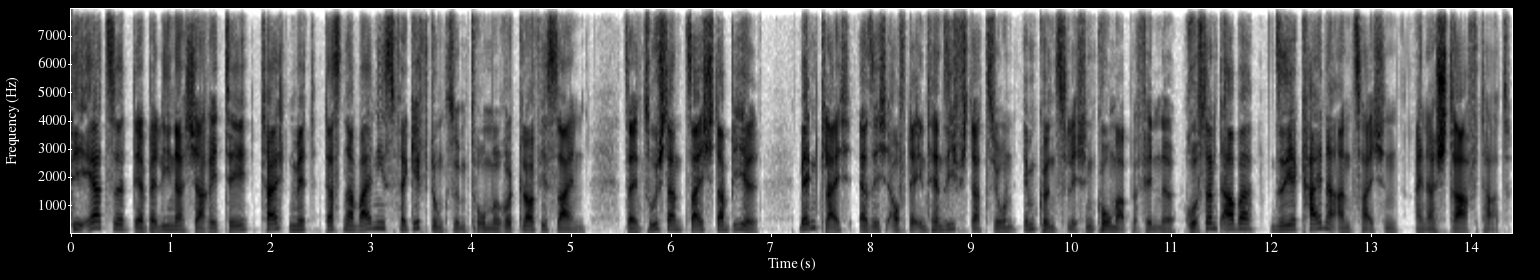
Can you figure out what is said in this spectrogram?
Die Ärzte der Berliner Charité teilten mit, dass Nawalnys Vergiftungssymptome rückläufig seien. Sein Zustand sei stabil, wenngleich er sich auf der Intensivstation im künstlichen Koma befinde. Russland aber sehe keine Anzeichen einer Straftat.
